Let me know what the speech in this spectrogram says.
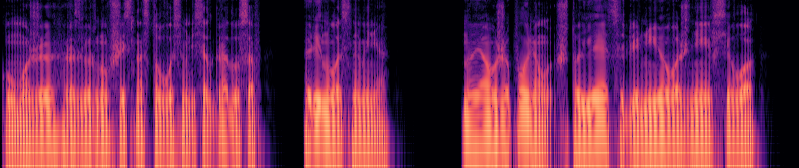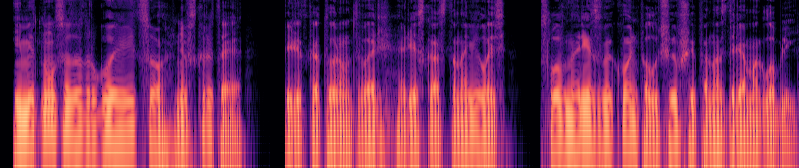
Кума же, развернувшись на 180 градусов, ринулась на меня. Но я уже понял, что яйца для нее важнее всего, и метнулся за другое яйцо, не вскрытое, перед которым тварь резко остановилась, словно резвый конь, получивший по ноздрям оглоблей.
